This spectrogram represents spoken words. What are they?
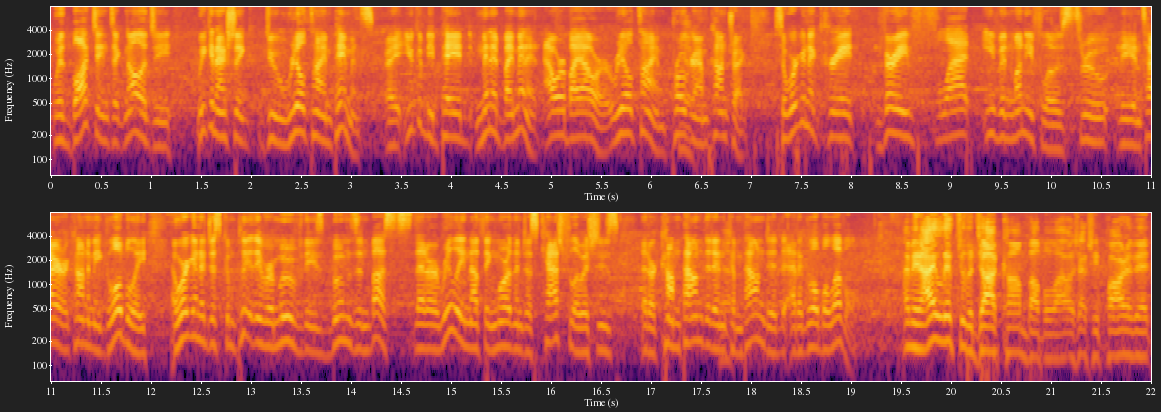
With blockchain technology, we can actually do real-time payments, right? You can be paid minute by minute, hour by hour, real time, program contract. So we're going to create very flat, even money flows through the entire economy globally, and we're going to just completely remove these booms and busts that are really nothing more than just cash flow issues that are compounded and compounded at a global level. I mean, I lived through the dot-com bubble. I was actually part of it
